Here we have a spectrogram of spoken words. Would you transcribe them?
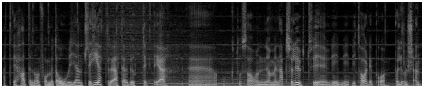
att vi hade någon form av oegentligheter, att jag hade upptäckt det. Eh, och då sa hon, ja men absolut, vi, vi, vi tar det på, på lunchen.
